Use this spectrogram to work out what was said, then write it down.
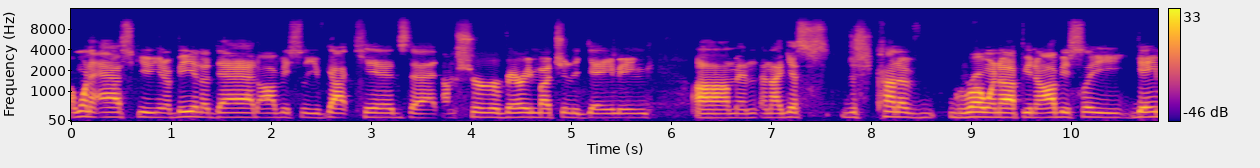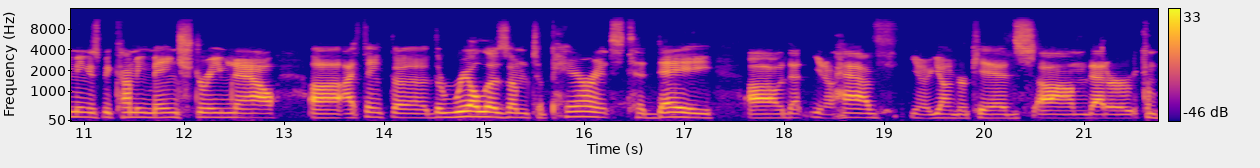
I want to ask you, you know, being a dad, obviously you've got kids that I'm sure are very much into gaming. Um, and, and I guess just kind of growing up, you know, obviously gaming is becoming mainstream now. Uh, I think the the realism to parents today uh, that you know have you know younger kids um, that are com-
